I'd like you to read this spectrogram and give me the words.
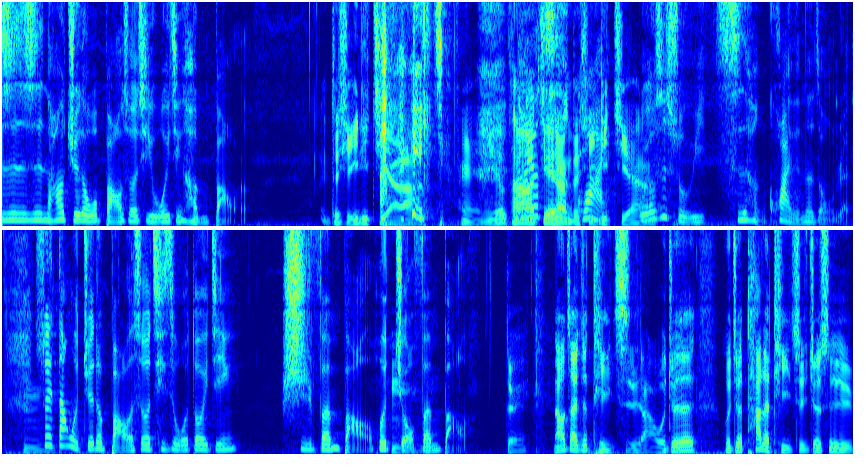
吃吃吃，然后觉得我饱的时候，其实我已经很饱了。就是一粒加啦，嘿，你就看然后又他这样的吃很快一粒加。我，又是属于吃很快的那种人，嗯。所以当我觉得饱的时候，其实我都已经十分饱或九嗯。分饱了。对，然后再就体质啊，我觉得，我觉得他的体质就是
